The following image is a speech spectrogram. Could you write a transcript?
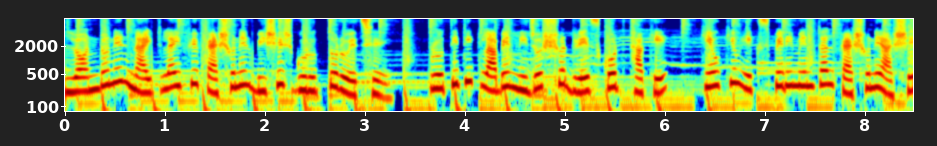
লন্ডনের নাইটলাইফে ফ্যাশনের বিশেষ গুরুত্ব রয়েছে। প্রতিটি ক্লাবের নিজস্ব ড্রেস কোড থাকে, কেউ কেউ এক্সপেরিমেন্টাল ফ্যাশনে আসে,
